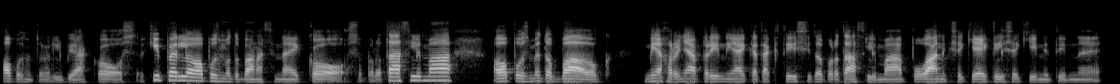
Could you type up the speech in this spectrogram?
Όπως με τον Ολυμπιακό στο κύπελο, όπως με τον Παναθηναϊκό στο πρωτάθλημα, όπως με τον Μπάοκ μία χρονιά πριν η ΑΕΚ κατακτήσει το πρωτάθλημα που άνοιξε και έκλεισε εκείνη την ε,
